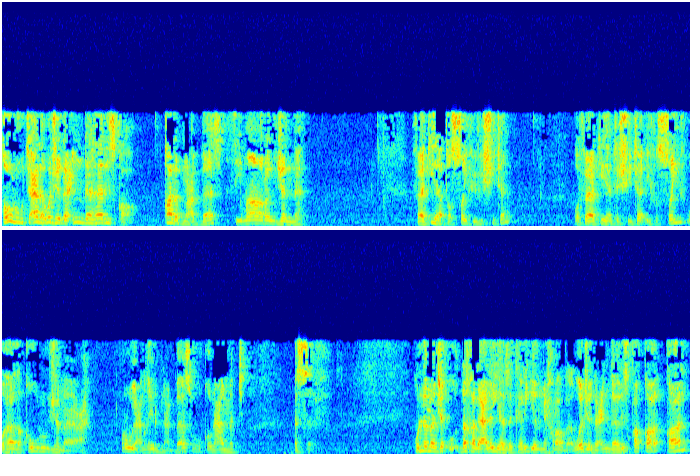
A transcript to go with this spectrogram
قوله تعالى وجد عندها رزقا. قال ابن عباس ثمار الجنة. فاكهة الصيف في الشتاء وفاكهة الشتاء في الصيف وهذا قول الجماعة. روي عن غير ابن عباس وهو قول عامة السلف. كلما دخل عليها زكريا المحراب وجد عندها رزقا قال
